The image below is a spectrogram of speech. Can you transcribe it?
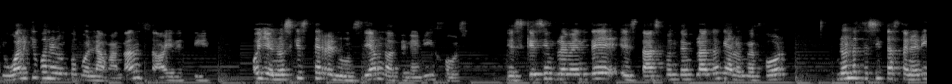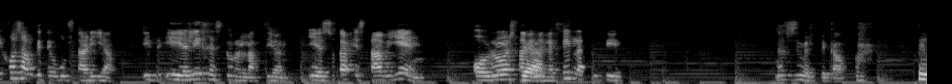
igual hay que poner un poco en la balanza y decir, oye, no es que esté renunciando a tener hijos, es que simplemente estás contemplando que a lo mejor no necesitas tener hijos aunque te gustaría y, eliges tu relación. Y eso está bien o no está bien elegirla. Es decir, no sé si me he explicado. Sí,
